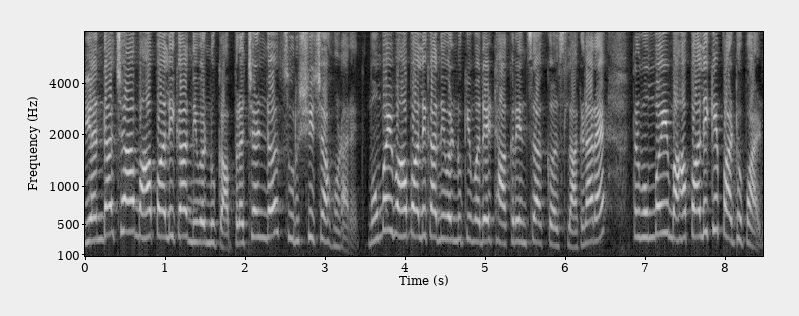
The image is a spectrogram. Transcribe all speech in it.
यंदाच्या महापालिका निवडणुका प्रचंड चुरशीच्या होणार आहेत. मुंबई महापालिका निवडणुकीमध्ये ठाकरेंचा कस लागणार आहे? तर मुंबई महापालिकेपाठोपाठ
